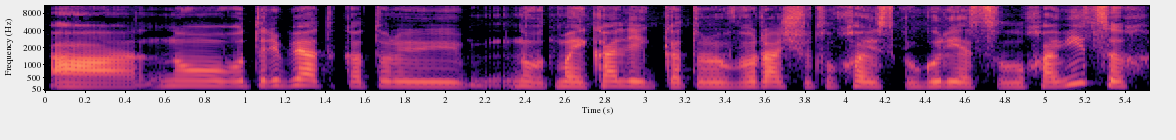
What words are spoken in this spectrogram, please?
А, но вот ребята, которые, ну вот мои коллеги, которые выращивают луховицкий огурец в Луховицах,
